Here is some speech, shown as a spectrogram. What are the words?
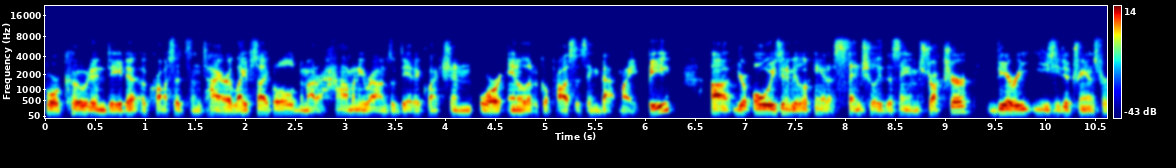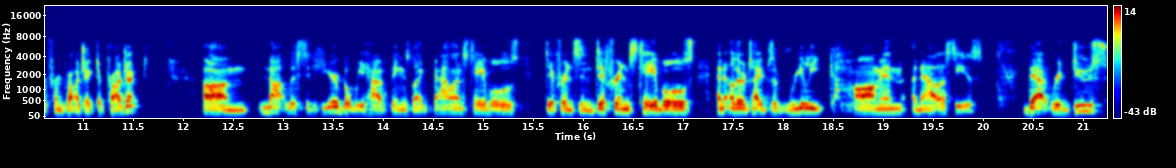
for code and data across its entire lifecycle, no matter how many rounds of data collection or analytical processing that might be. Uh, you're always going to be looking at essentially the same structure, very easy to transfer from project to project. Um, not listed here, but we have things like balance tables, difference in difference tables, and other types of really common analyses that reduce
